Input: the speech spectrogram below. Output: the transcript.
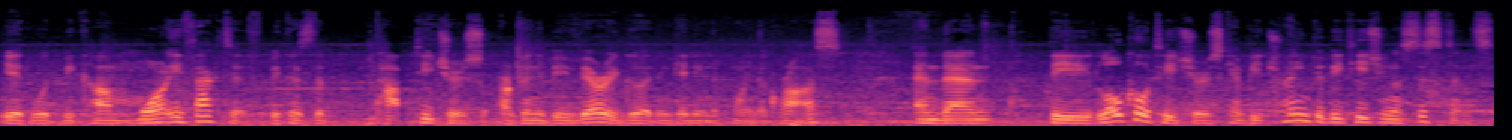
it would become more effective because the top teachers are going to be very good in getting the point across. And then the local teachers can be trained to be teaching assistants.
